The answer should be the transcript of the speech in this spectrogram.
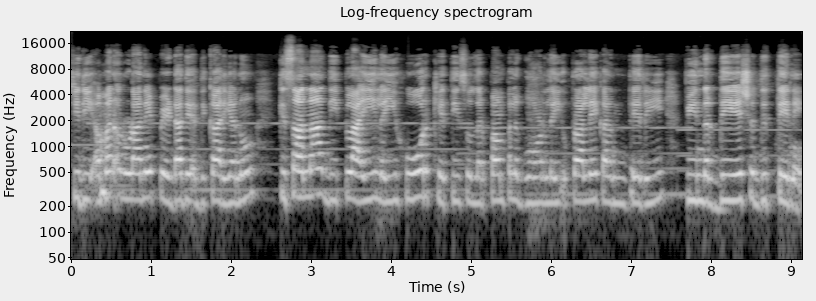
ਸ਼੍ਰੀ ਅਮਨ ਅਰੋੜਾ ਨੇ ਪੇਡਾ ਦੇ ਅਧਿਕਾਰੀਆਂ ਨੂੰ ਕਿਸਾਨਾਂ ਦੀ ਭਲਾਈ ਲਈ ਹੋਰ ਖੇਤੀ ਸੋਲਰ ਪੰਪ ਲਗਾਉਣ ਲਈ ਉਪਰਾਲੇ ਕਰਨ ਦੇ ਲਈ ਵੀ ਨਿਰਦੇਸ਼ ਦਿੱਤੇ ਨੇ।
